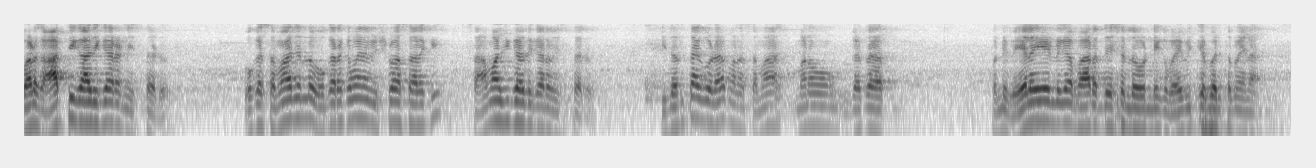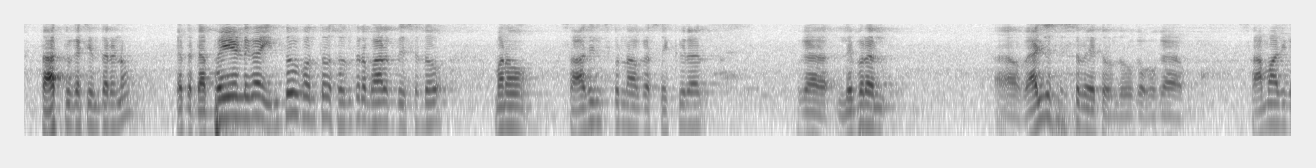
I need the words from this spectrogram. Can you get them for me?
వాళ్ళకి ఆర్థిక అధికారాన్ని ఇస్తాడు. ఒక సమాజంలో ఒక రకమైన విశ్వాసాలకి సామాజిక అధికారం ఇస్తారు. ఇదంతా కూడా మన సమా మనం గత కొన్ని వేల ఏళ్ళుగా భారతదేశంలో ఉండే ఒక వైవిధ్యభరితమైన తాత్విక చింతనను గత డెబ్బై ఏళ్ళుగా ఎంతో కొంత స్వతంత్ర భారతదేశంలో మనం సాధించుకున్న ఒక సెక్యులర్ ఒక లిబరల్ వాల్యూ సిస్టమ్ అయితే ఉందో ఒక ఒక సామాజిక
